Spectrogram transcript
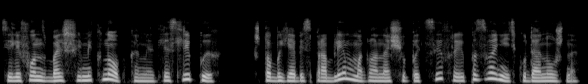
Телефон с большими кнопками для слепых, чтобы я без проблем могла нащупать цифры и позвонить куда нужно.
